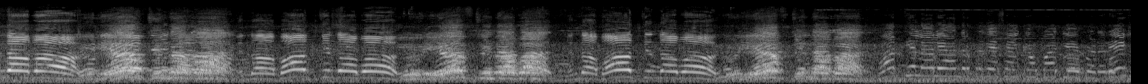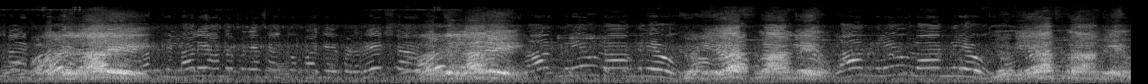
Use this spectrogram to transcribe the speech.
జిందాబాద్! జిందాబాద్! జిందాబాద్ జిందాబాద్! జిందాబాద్! జిందాబాద్ వర్ధిల్లాలి ఆంధ్రప్రదేశ్ ఐక్య ఉపాధ్యాయ ఫెడరేషన్! వర్ధిల్లాలి ఆంధ్రప్రదేశ్ ఐక్య ఉపాధ్యాయ ఫెడరేషన్! వర్ధిల్లాలి long live long live! UTF long live! Long live long live! UTF long live!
